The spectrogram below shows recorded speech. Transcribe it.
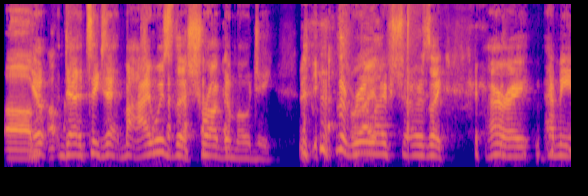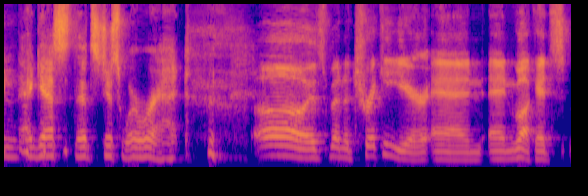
um, yep, that's exactly. I was the shrug emoji. the real right. life show. I was like, all right. I mean, I guess that's just where we're at. oh, it's been a tricky year, and and look, it's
